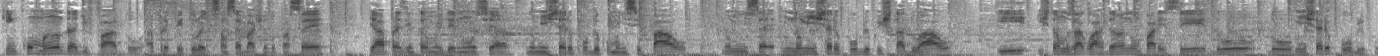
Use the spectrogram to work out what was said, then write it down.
quem comanda de fato a Prefeitura de São Sebastião do Passé. Já apresentamos denúncia no Ministério Público Municipal, no Ministério, no Ministério Público Estadual e estamos aguardando um parecer do, do Ministério Público.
